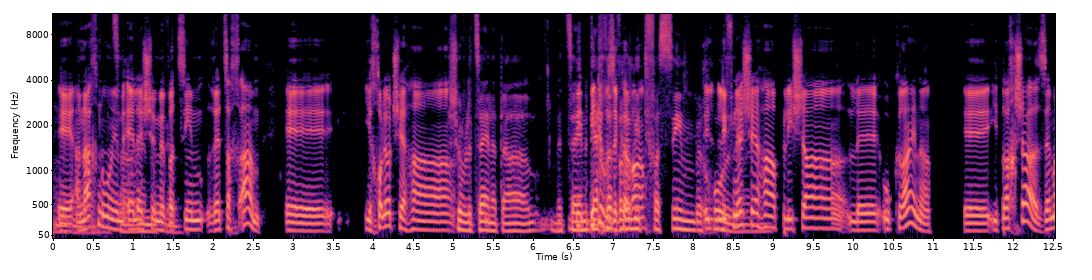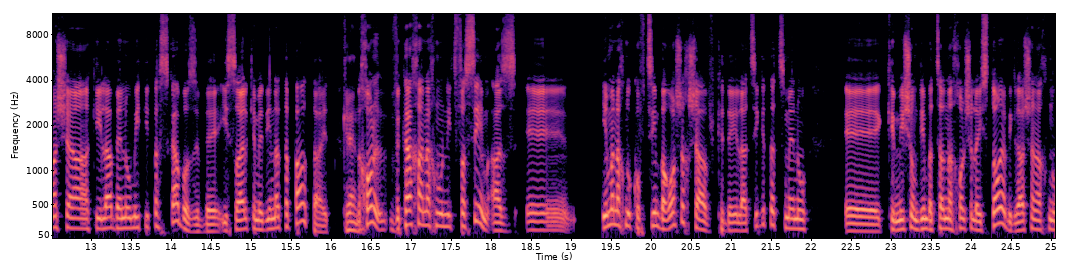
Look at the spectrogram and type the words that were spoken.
אוקיי, אנחנו הם אלה כן. שמבצעים רצח עם. אה, יכול להיות שה... שוב לציין, אתה מציין איך הדברים נתפסים בחו"ל. לפני שהפלישה לאוקראינה אה, התרחשה, זה מה שהקהילה הבינלאומית התעסקה בו, זה בישראל כמדינת אפרטהייד. כן. נכון? וככה אנחנו נתפסים, אז אה, אם אנחנו קופצים בראש עכשיו כדי להציג את עצמנו אה, כמי שעומדים בצד הנכון של ההיסטוריה, בגלל שאנחנו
